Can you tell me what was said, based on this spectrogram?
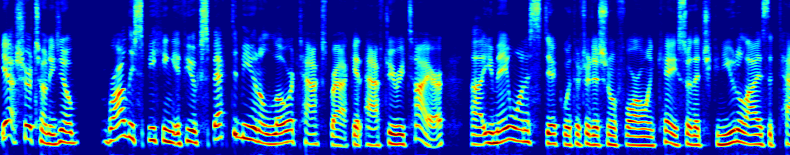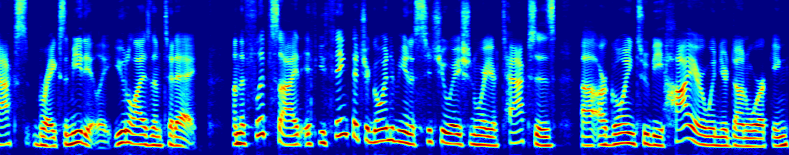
Yeah, sure, Tony. You know, broadly speaking, if you expect to be in a lower tax bracket after you retire, uh, you may want to stick with a traditional 401k so that you can utilize the tax breaks immediately. Utilize them today. On the flip side, if you think that you're going to be in a situation where your taxes uh, are going to be higher when you're done working,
